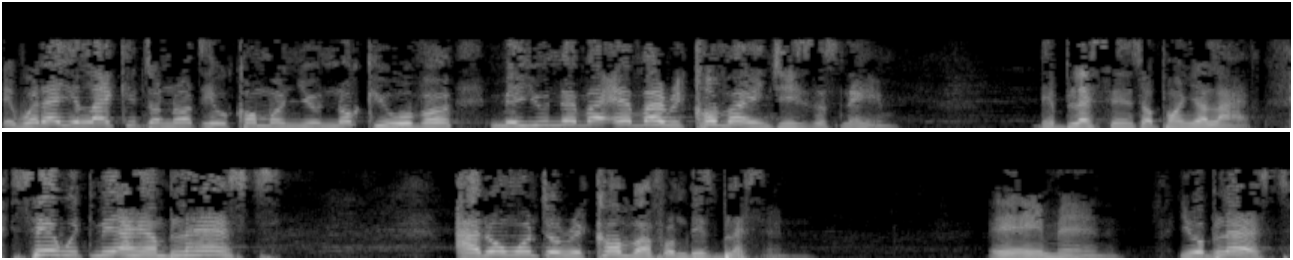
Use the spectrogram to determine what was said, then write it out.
And whether you like it or not, He will come on you, knock you over. May you never ever recover in Jesus' name the blessings upon your life. Say with me, I am blessed. I don't want to recover from this blessing. Amen. You're blessed.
